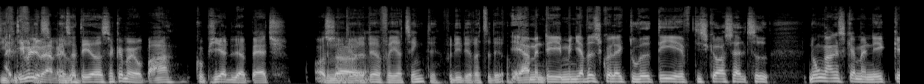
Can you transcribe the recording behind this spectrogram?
de fik det ville jo være retarderet, så kan man jo bare kopiere det der badge, Og Så... Det var da derfor, jeg tænkte det, fordi det er retarderet. Ja, men, det, men jeg ved sgu heller ikke, du ved, DF, de skal også altid... Nogle gange skal man ikke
